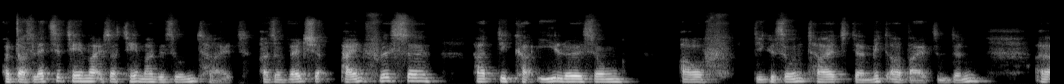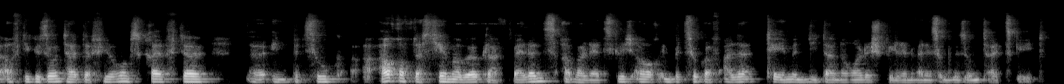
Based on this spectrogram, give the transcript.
Und das letzte Thema ist das Thema Gesundheit. Also welche Einflüsse hat die KI-Lösung auf die Gesundheit der Mitarbeitenden, äh, auf die Gesundheit der Führungskräfte äh, in Bezug auch auf das Thema Work-Life-Balance, aber letztlich auch in Bezug auf alle Themen, die da eine Rolle spielen, wenn es um Gesundheit geht.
